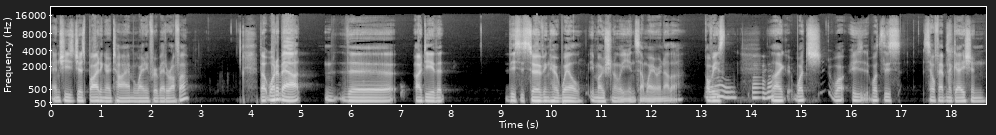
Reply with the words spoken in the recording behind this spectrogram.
and she's just biding her time and waiting for a better offer. But what about the idea that this is serving her well emotionally in some way or another? Obviously, mm, mhm. like what's what is what's this self abnegation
